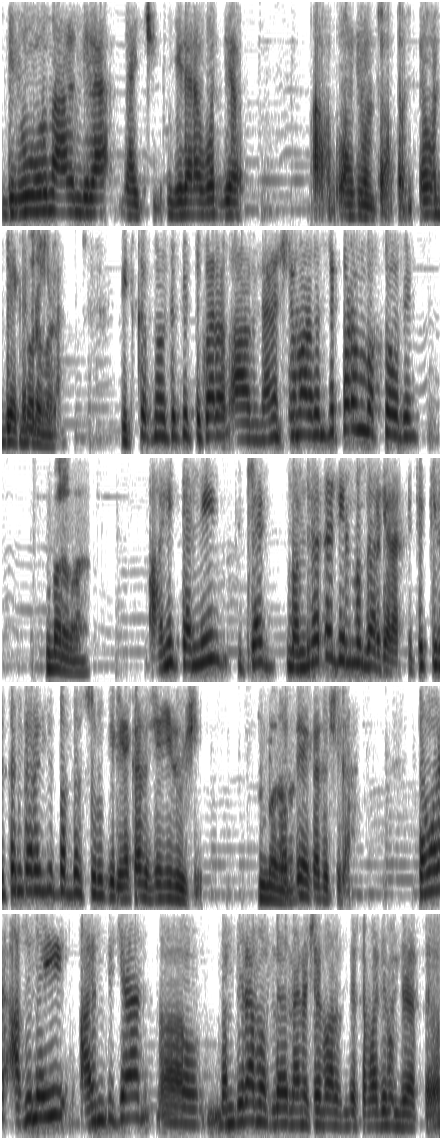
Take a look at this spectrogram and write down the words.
देहूवरून आळंदीला जायची. म्हणजे त्याला वद्य वारी म्हणतो आपण. वद्य. बरोबर. इतकंच नव्हतं की तुकाराम ज्ञानेश्वर महाराजांचे परम भक्त होते. बरोबर. आणि त्यांनी तिथल्या मंदिराचा जीर्णोद्धार केला. तिथे कीर्तन करायची पद्धत सुरू केली एकादशीच्या दिवशी. मध्य एकादशीला. त्यामुळे अजूनही आळंदीच्या मंदिरामधलं ज्ञानेश्वर महाराजांच्या समाधी मंदिराचं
